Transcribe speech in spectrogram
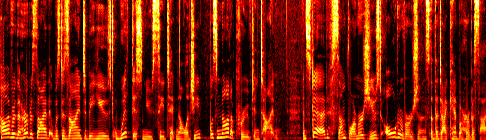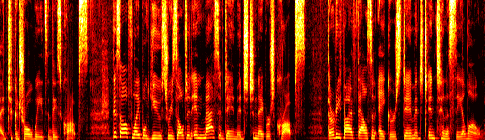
However, the herbicide that was designed to be used with this new seed technology was not approved in time. Instead, some farmers used older versions of the dicamba herbicide to control weeds in these crops. This off-label use resulted in massive damage to neighbors' crops. 35,000 acres damaged in Tennessee alone.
